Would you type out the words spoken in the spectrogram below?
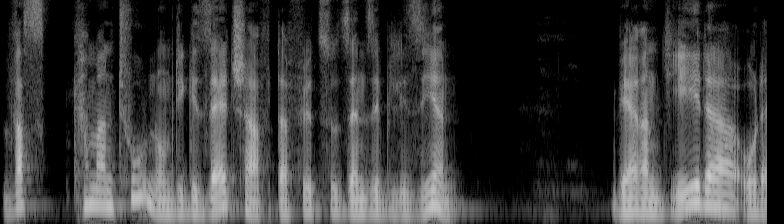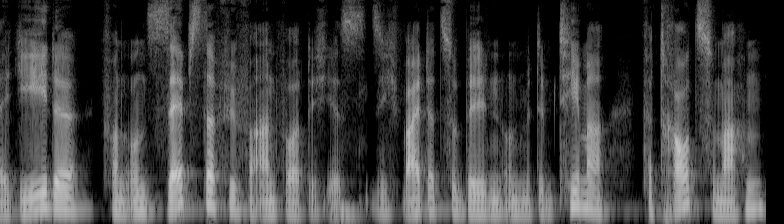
was kann man tun, um die Gesellschaft dafür zu sensibilisieren? Während jeder oder jede von uns selbst dafür verantwortlich ist, sich weiterzubilden und mit dem Thema vertraut zu machen,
